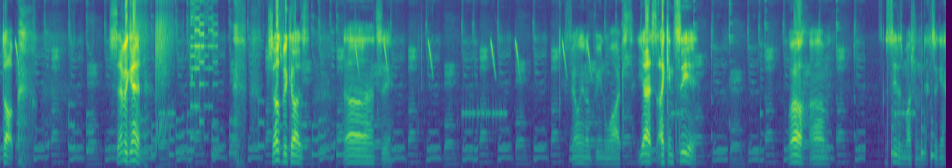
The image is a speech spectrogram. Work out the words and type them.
Fucked up. Save again. Just because. Uh, let's see. Feeling of being watched. Yes, I can see it. Well, um, let's see this mushroom dance again.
